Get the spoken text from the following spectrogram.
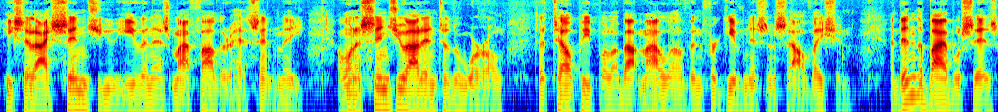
he said, I send you even as my Father has sent me. I want to send you out into the world to tell people about my love and forgiveness and salvation. And then the Bible says,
